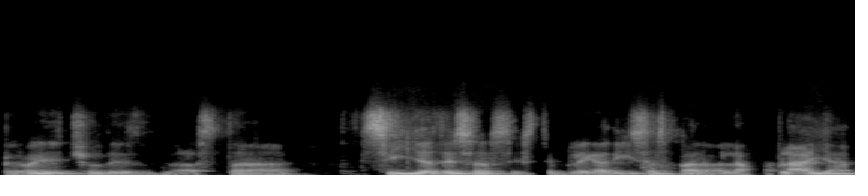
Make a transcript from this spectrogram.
pero he hecho desde hasta sillas de esas este, plegadizas para la playa,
